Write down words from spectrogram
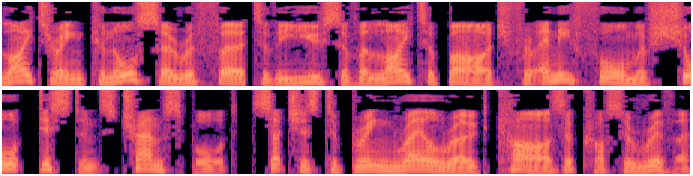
Lightering can also refer to the use of a lighter barge for any form of short-distance transport, such as to bring railroad cars across a river.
